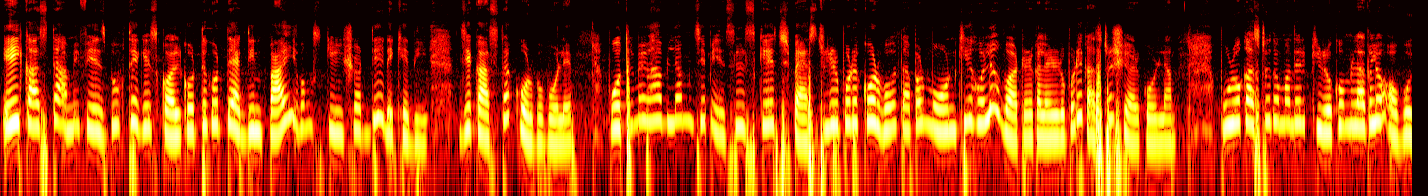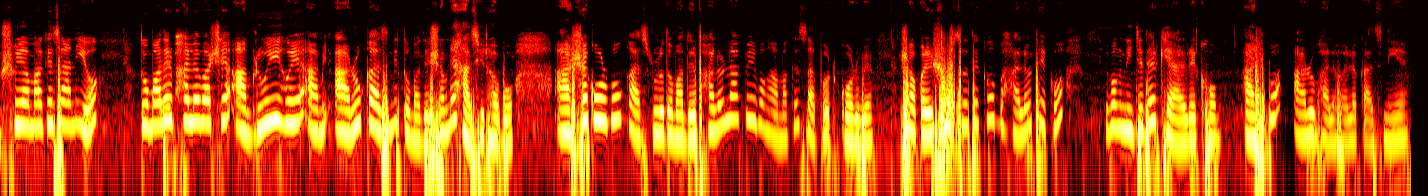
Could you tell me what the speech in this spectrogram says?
এই কাজটা আমি ফেসবুক থেকে স্কল করতে করতে একদিন পাই এবং স্ক্রিনশট দিয়ে রেখে দিই যে কাজটা করব বলে। প্রথমে ভাবলাম যে পেন্সিল স্কেচ প্যাস্টেলের উপরে করব, তারপর মন কি হলো ওয়াটার কালারের উপরে কাজটা শেয়ার করলাম। পুরো কাজটা তোমাদের কীরকম লাগল অবশ্যই আমাকে জানিও। তোমাদের ভালোবাসায় আগ্রহী হয়ে আমি আরও কাজ নিয়ে তোমাদের সামনে হাজির হব। আশা করব কাজগুলো তোমাদের ভালো লাগবে এবং আমাকে সাপোর্ট করবে। সকালে সুস্থ থেকো, ভালো থেকো এবং নিজেদের খেয়াল রেখো। আসব আরও ভালো ভালো কাজ নিয়ে।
